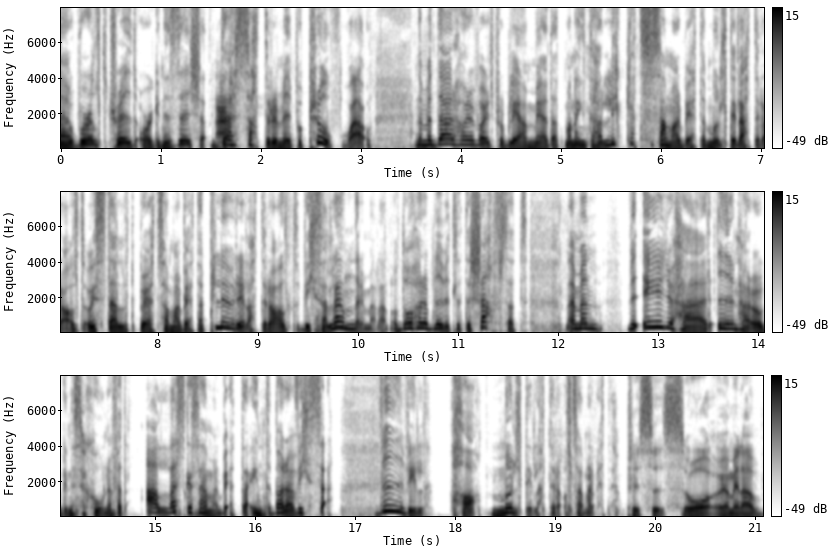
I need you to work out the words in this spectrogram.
Uh, World Trade Organization. Äh. Där satte du mig på prov. Wow! Nej, men där har det varit problem med att man inte har lyckats samarbeta multilateralt och istället börjat samarbeta plurilateralt vissa länder emellan. Och då har det blivit lite tjafs. Att, nej, men vi är ju här i den här organisationen för att alla ska samarbeta, inte bara vissa. Vi vill ha multilateralt samarbete. Precis, och jag menar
